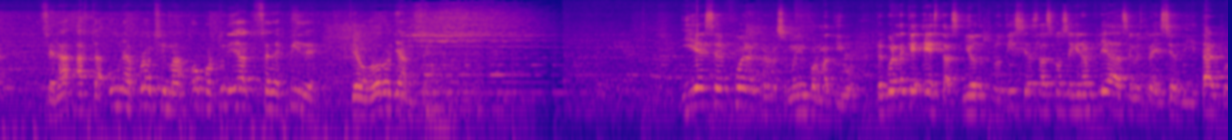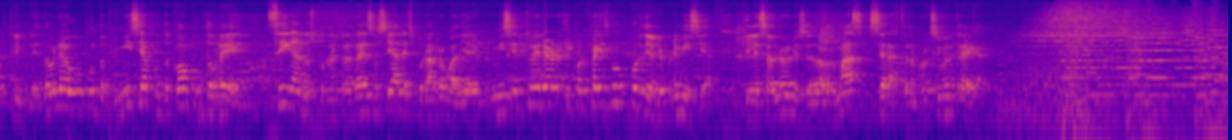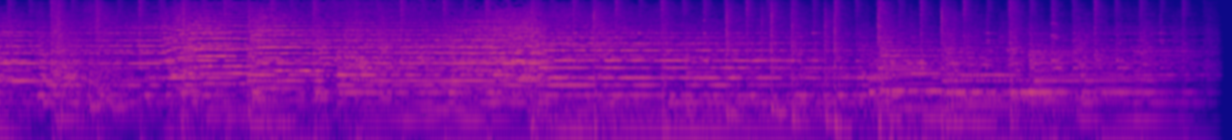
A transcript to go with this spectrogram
Será hasta una próxima oportunidad. Se despide Teodoro Jansen. Y ese fue nuestro resumen informativo. Recuerda que estas y otras noticias las conseguirán ampliadas en nuestra edición digital por www.primicia.com.be. Síganos por nuestras redes sociales por arroba Diario en Twitter y por Facebook por Diario Primicia. Quien les habló Luis Eduardo Más será hasta una próxima entrega.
